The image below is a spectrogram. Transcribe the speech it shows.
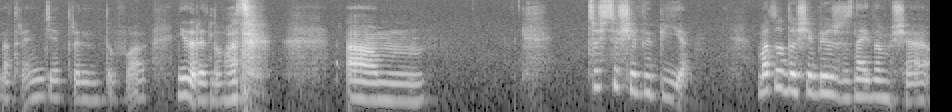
Na trendzie, trendowa, nie trendowaty. Um, coś, co się wybija. Ma to do siebie, że znajdą się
